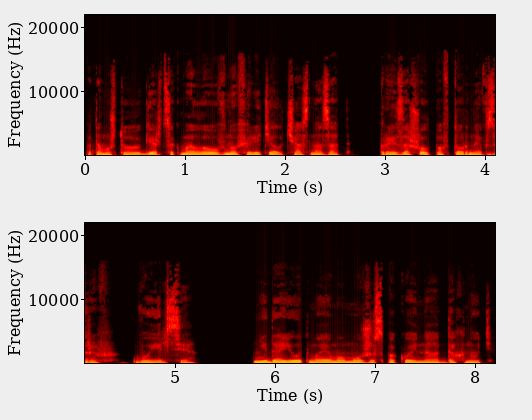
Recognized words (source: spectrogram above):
«Потому что герцог Мэллоу вновь улетел час назад. Произошел повторный взрыв в Уильсе. Не дают моему мужу спокойно отдохнуть.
